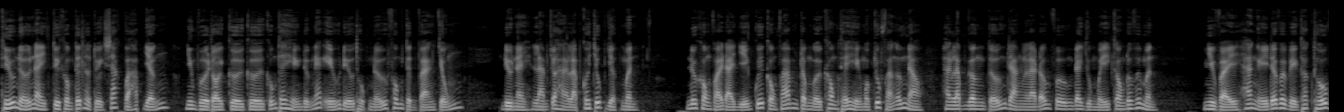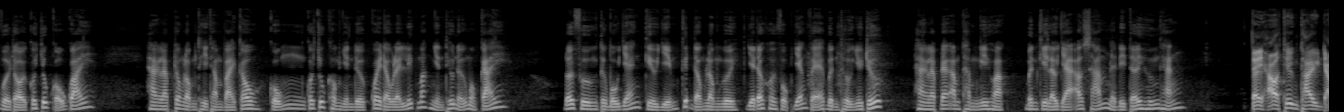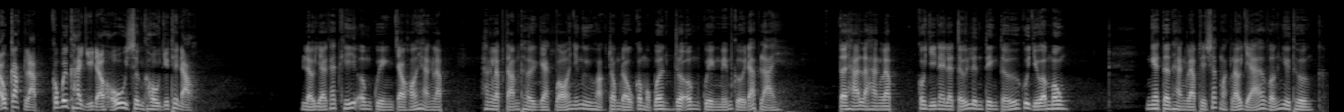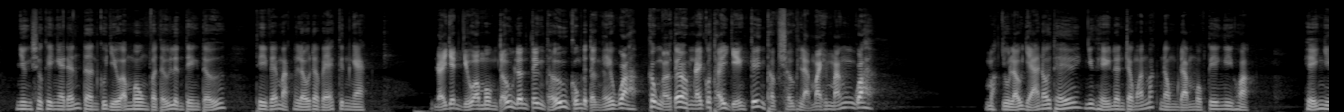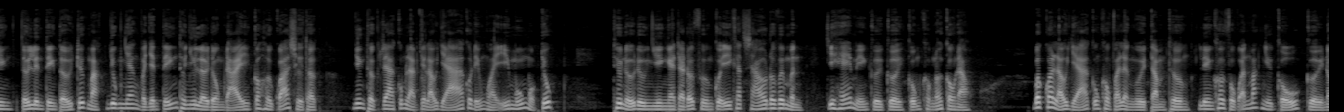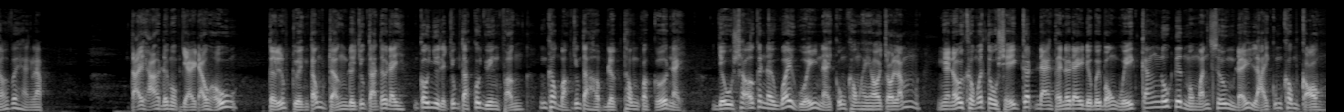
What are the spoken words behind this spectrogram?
Thiếu nữ này tuy không tính là tuyệt sắc và hấp dẫn, nhưng vừa rồi cười cười cũng thể hiện được nét yểu điệu thục nữ phong tình vạn chủng. Điều này làm cho Hàng Lập có chút giật mình. Nếu không phải đại diện quyết công pháp trong người không thể hiện một chút phản ứng nào, Hàng Lập gần tưởng rằng là đối phương đang dùng mỹ công đối với mình. Như vậy, hắn nghĩ đối với việc thất thú vừa rồi có chút cổ quái. Hàng Lập trong lòng thì thầm vài câu, cũng có chút không nhịn được quay đầu lại liếc mắt nhìn thiếu nữ một cái. Đối phương từ bộ dáng kiều diễm kích động lòng người, giờ đó khôi phục dáng vẻ bình thường như trước. Hàng Lập đang âm thầm nghi hoặc, bên kia lão giả áo xám lại đi tới hướng hắn. Tây hạ thiên thai đảo cắt lập, không biết hai vị đạo hữu xưng hô như thế nào. Lão giả khách khí ôm quyền chào hỏi Hàng Lập. Hàng Lập tạm thời gạt bỏ những nghi hoặc trong đầu có một bên rồi ôm quyền mỉm cười đáp lại. Tại hạ là Hàng Lập, con vị này là tử linh tiên tử của Diệu Âm Môn. Nghe tên Hàng Lập thì sắc mặt lão giả vẫn như thường, nhưng sau khi nghe đến tên của Diệu Âm Môn và tử linh tiên tử thì vẻ mặt lộ ra vẻ kinh ngạc. Đại danh dự Âm Môn tử linh tiên tử cũng đã từng nghe qua, không ngờ tới hôm nay có thể diện kiến thật sự là may mắn quá. Mặc dù lão giả nói thế, nhưng hiện lên trong ánh mắt nồng đậm một tia nghi hoặc. Hiển nhiên, tử linh tiên tử trước mặt dung nhan và danh tiếng theo như lời đồn đại có hơi quá sự thật, nhưng thực ra cũng làm cho lão giả có điểm ngoài ý muốn một chút. Thiếu nữ đương nhiên nghe ra đối phương có ý khách sáo đối với mình, chỉ hé miệng cười cười cũng không nói câu nào. Bất quá lão giả cũng không phải là người tầm thường, liền khôi phục ánh mắt như cũ, cười nói với Hàng Lập. Tại hạ để một vài đạo hữu, từ lúc truyền tống trận đưa chúng ta tới đây, coi như là chúng ta có duyên phận, không bằng chúng ta hợp lực thông qua cửa này. Dù sao ở cái nơi quái quỷ này cũng không hay ho cho lắm, nghe nói không ít tu sĩ kết đan tại nơi đây đều bị bọn quỷ cắn nuốt đến một mảnh xương để lại cũng không còn.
